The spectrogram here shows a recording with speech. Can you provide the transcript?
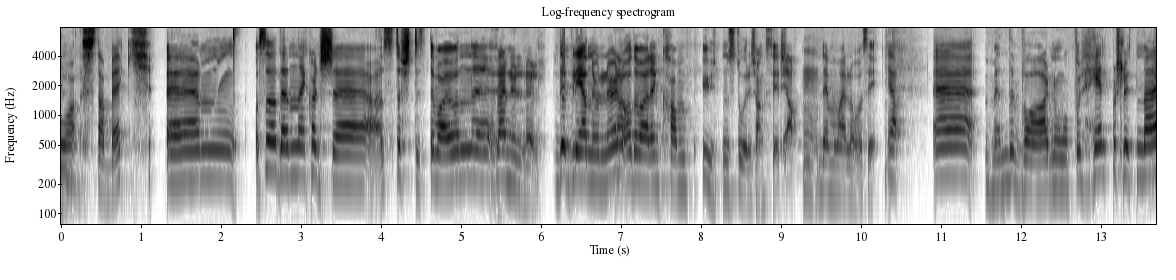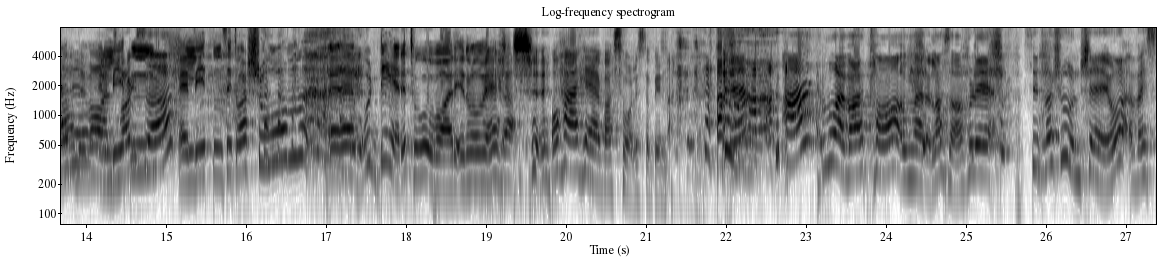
og Stabæk. Um, og så den kanskje største Det var jo en Det ble 0-0. Det ble 0-0, og det var en kamp uten store sjanser. Ja. Det må være lov å si. Ja. Eh, men det var noe på, helt på slutten der. Ja, det var en liten, en liten situasjon eh, hvor dere to var involvert. Og her har jeg bare så lyst til å begynne. Her må jeg bare ta om Merrill, altså. Fordi situasjonen skjer jo Hvis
